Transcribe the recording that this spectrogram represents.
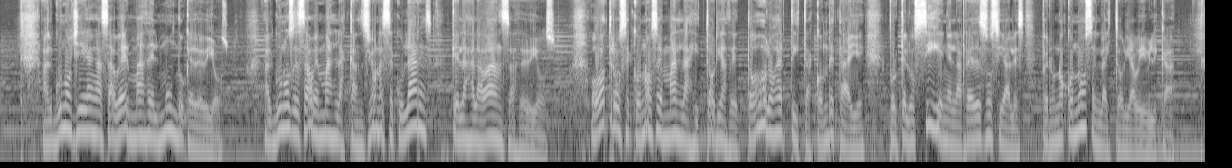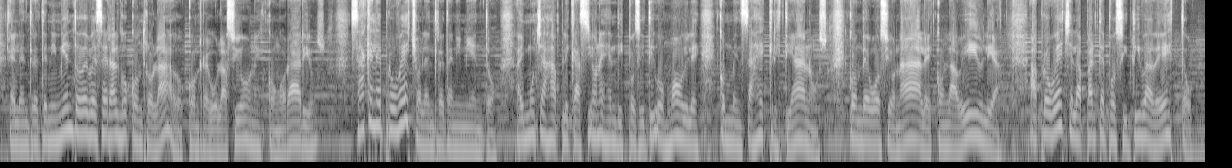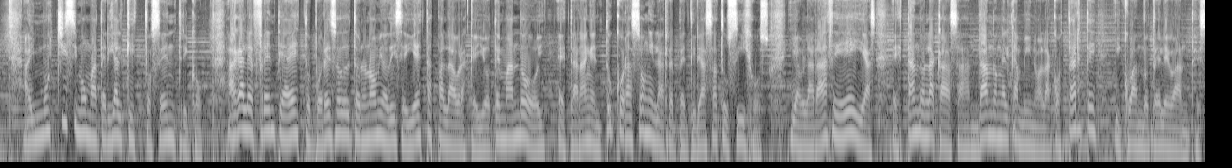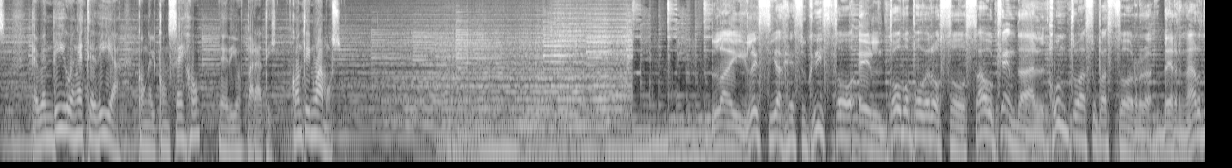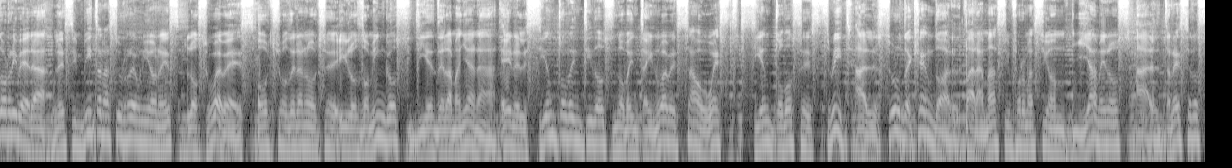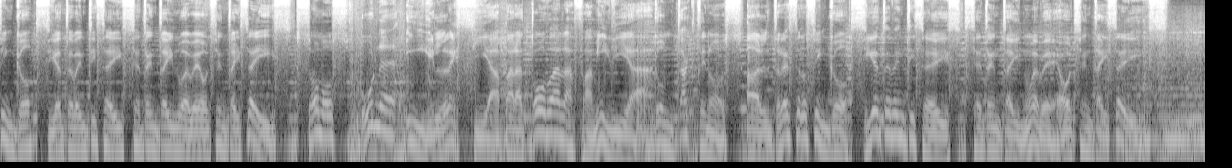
Algunos llegan a saber más del mundo que de Dios. Algunos se saben más las canciones seculares que las alabanzas de Dios. Otros se conocen más las historias de todos los artistas con detalle porque los siguen en las redes sociales, pero no conocen la historia bíblica. El entretenimiento debe ser algo controlado, con regulaciones, con horarios. Sáquele provecho al entretenimiento. Hay muchas aplicaciones en dispositivos móviles con mensajes cristianos, con devocionales, con la Biblia. Aproveche la parte positiva de esto. Hay muchísimo material cristocéntrico. Hágale frente a esto. Por eso Deuteronomio dice, y estas palabras que yo te mando hoy estarán en tu corazón y las repetirás a tus hijos. Y hablarás de ellas estando en la casa, andando en el camino, al acostarte y cuando te levantes. Te bendigo en este día con el consejo de Dios para ti. Continuamos. La Iglesia Jesucristo el Todopoderoso Sao Kendall, junto a su pastor Bernardo Rivera, les invitan a sus reuniones los jueves 8 de la noche y los domingos 10 de la mañana en el 12299 Southwest 112 Street al sur de Kendall. Para más información, llámenos al 305-726-7986. Somos una iglesia para toda la familia. Contacto al 305-726-7986.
